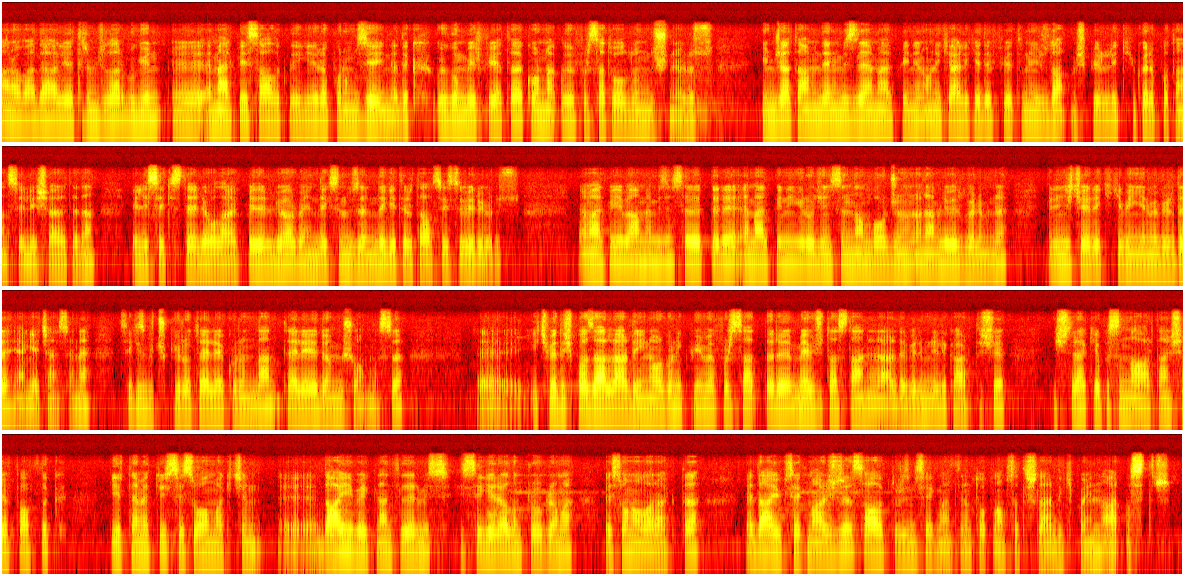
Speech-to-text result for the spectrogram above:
Merhaba değerli yatırımcılar. Bugün e, MLP sağlıkla ilgili raporumuzu yayınladık. Uygun bir fiyata korunaklı bir fırsat olduğunu düşünüyoruz. Güncel tahminlerimizle MLP'nin 12 aylık hedef fiyatını %61'lik yukarı potansiyeli işaret eden 58 TL olarak belirliyor ve endeksin üzerinde getiri tavsiyesi veriyoruz. MLP'yi beğenmemizin sebepleri MLP'nin Euro cinsinden borcunun önemli bir bölümünü birinci çeyrek 2021'de yani geçen sene 8,5 Euro TL kurundan TL'ye dönmüş olması. Ee, iç ve dış pazarlarda inorganik büyüme fırsatları, mevcut hastanelerde verimlilik artışı, iştirak yapısında artan şeffaflık bir temettü hissesi olmak için e, daha iyi beklentilerimiz hisse geri alım programı ve son olarak da ve daha yüksek marjlı sağlık turizmi segmentinin toplam satışlardaki payının artmasıdır.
